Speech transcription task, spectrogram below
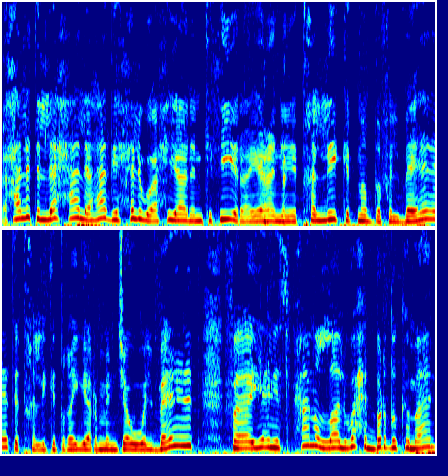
حالة اللا حالة هذه حلوة أحيانا كثيرة. يعني تخليك تنظف البيت تخليك تغير من جو البيت. فيعني سبحان الله الواحد برضو كمان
